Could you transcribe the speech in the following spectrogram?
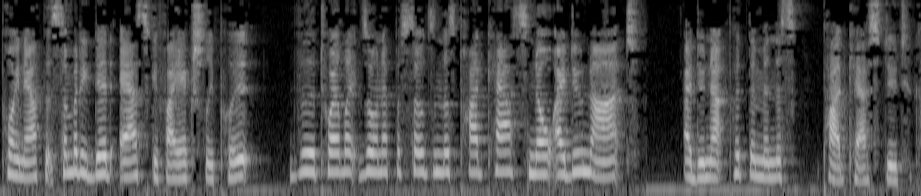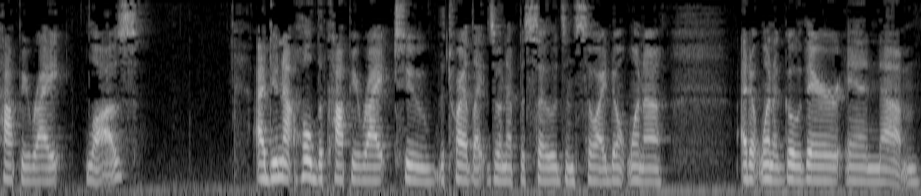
point out that somebody did ask if I actually put the Twilight Zone episodes in this podcast. No, I do not. I do not put them in this podcast due to copyright laws. I do not hold the copyright to the Twilight Zone episodes, and so I don't want to. I don't want to go there and um,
